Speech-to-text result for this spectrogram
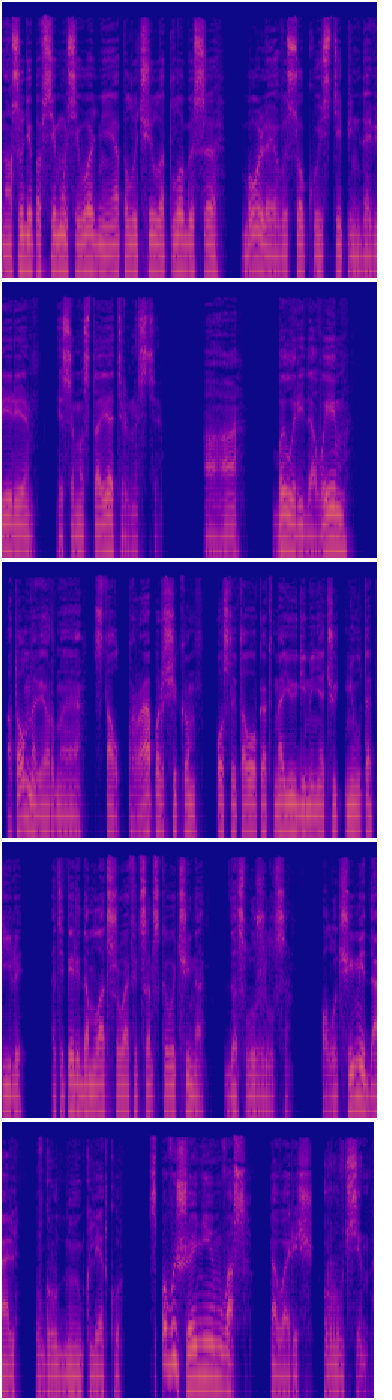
Но, судя по всему, сегодня я получил от Логоса более высокую степень доверия и самостоятельности. Ага, был рядовым, потом, наверное, стал прапорщиком после того, как на юге меня чуть не утопили, а теперь и до младшего офицерского чина дослужился. Получи медаль в грудную клетку. С повышением вас, товарищ Русин.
